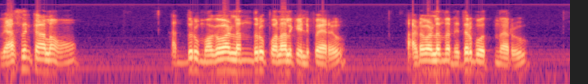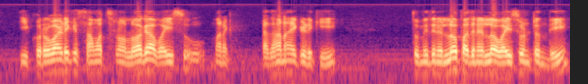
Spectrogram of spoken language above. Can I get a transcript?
వేసంకాలం అందరూ మగవాళ్ళందరూ పొలాలకు వెళ్ళిపోయారు. ఆడవాళ్ళందరూ నిద్రపోతున్నారు. ఈ కుర్రవాడికి సంవత్సరంలోగా వయసు మన కథానాయకుడికి తొమ్మిది నెలలో పది నెలలో వయసు ఉంటుంది.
